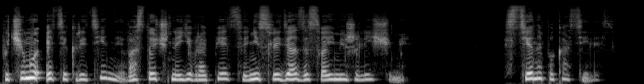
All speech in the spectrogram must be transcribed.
почему эти кретины, восточные европейцы, не следят за своими жилищами. Стены покосились.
